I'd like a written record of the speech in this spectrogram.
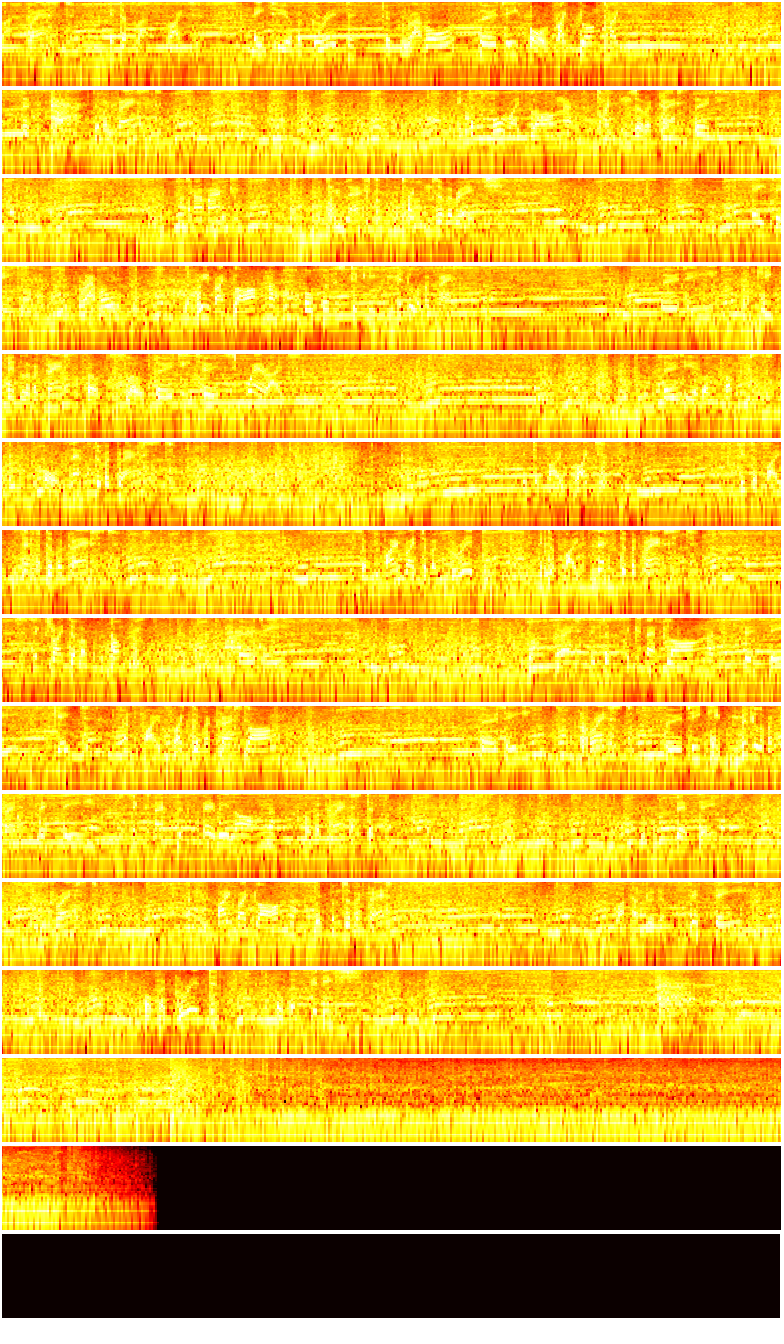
Flat crest, into flat right, 80 of a grid to gravel, 30 four right long tightens, to left of a crest, into four right long, tightens of a crest, 30. Tarmac, two left, tightens of a bridge. 80. Gravel, three right long, opens to keep middle of a crest. 30, keep middle of a crest, slow 30, turn square right. 30 of a bumps, or left of a crest. Into 5 right, into 5 left of a crest, into 5 right of a grid, into 5 left of a crest, 6 right of a bump, 30, flat crest into 6 left long, 50, gate, and 5 right of a crest long, 30, crest, 30, keep middle of a crest, 50, 6 left, very long a crest, 50, crest, and 5 right long, opens of a crest, 150, over grid, over finish,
